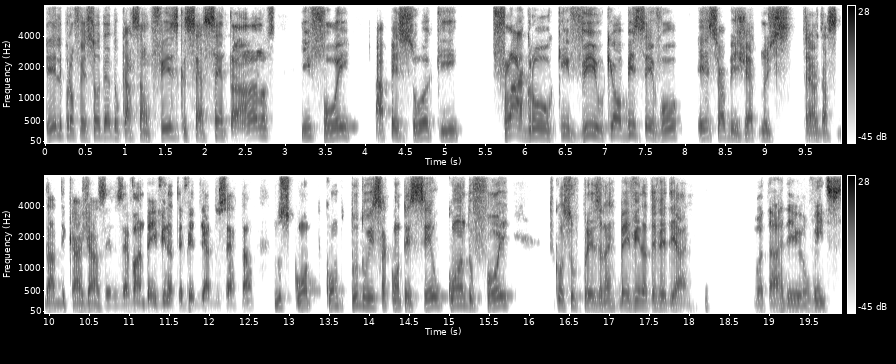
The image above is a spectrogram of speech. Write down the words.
ele professor de educação física, 60 anos, e foi a pessoa que flagrou, que viu, que observou esse objeto nos céus da cidade de Cajazeiras. Evandro, bem-vindo à TV Diário do Sertão. Nos conta como tudo isso aconteceu, quando foi. Ficou surpreso, né? Bem-vindo à TV Diário. Boa tarde, ouvintes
